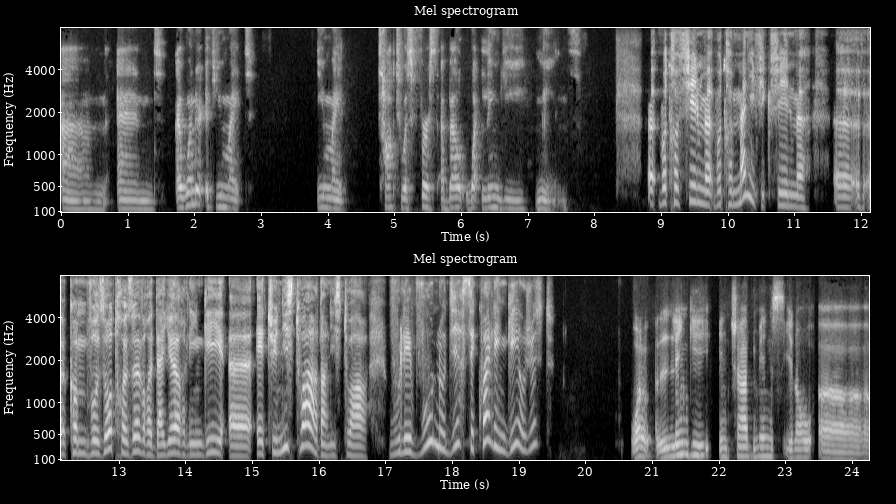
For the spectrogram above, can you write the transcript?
Um, and I wonder if you might you might talk to us first about what Lingui means. Euh, votre film, votre magnifique film, euh, euh, comme vos autres œuvres d'ailleurs, Lingui, euh, est une histoire dans l'histoire. Voulez-vous nous dire c'est quoi Lingui au juste? Well, Lingui in Chad means, you know, uh,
